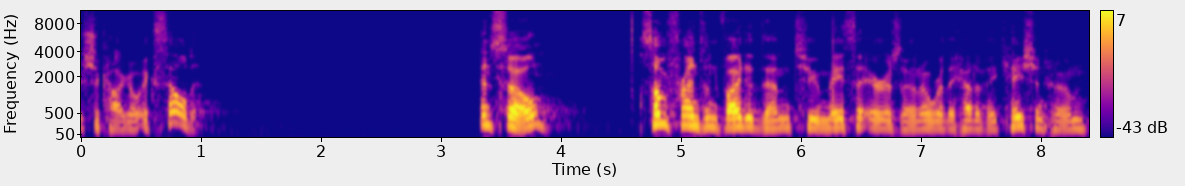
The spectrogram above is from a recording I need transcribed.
Chicago excelled in. And so, some friends invited them to Mesa, Arizona, where they had a vacation home.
